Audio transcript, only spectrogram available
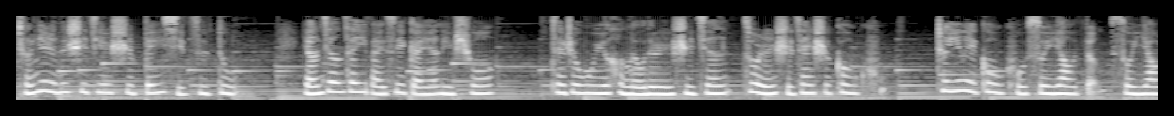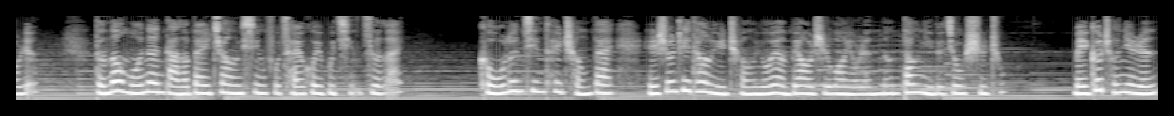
成年人的世界是悲喜自度。杨绛在一百岁感言里说：“在这物欲横流的人世间，做人实在是够苦。”正因为够苦，所以要等，所以要忍，等到磨难打了败仗，幸福才会不请自来。可无论进退成败，人生这趟旅程，永远不要指望有人能当你的救世主。每个成年人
